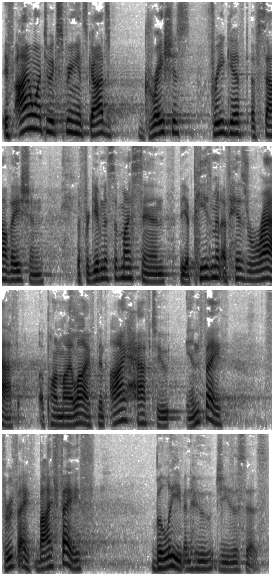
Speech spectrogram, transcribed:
If I want to experience God's gracious free gift of salvation, the forgiveness of my sin, the appeasement of his wrath upon my life, then I have to, in faith, through faith, by faith, believe in who Jesus is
